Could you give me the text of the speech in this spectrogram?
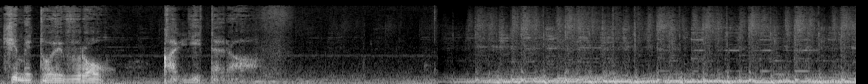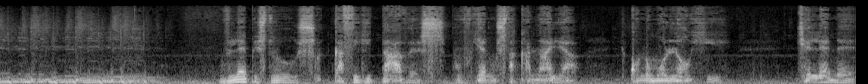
και με το ευρώ καλύτερα. Βλέπεις τους καθηγητάδες που βγαίνουν στα κανάλια, οικονομολόγοι και λένε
